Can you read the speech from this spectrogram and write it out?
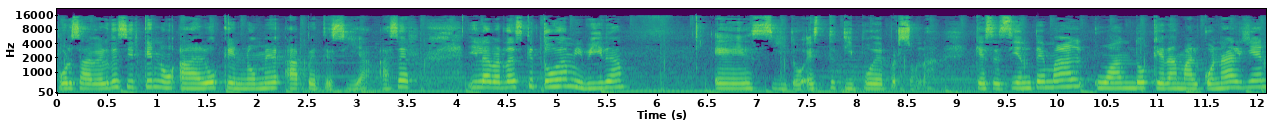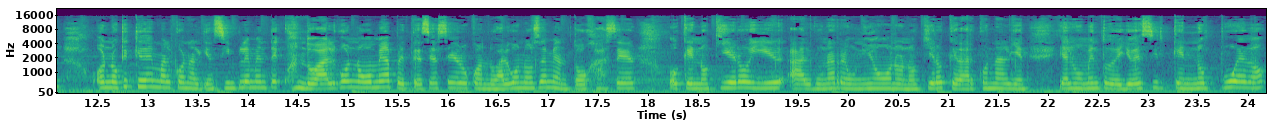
por saber decir que no a algo que no me apetecía hacer? Y la verdad es que toda mi vida he sido este tipo de persona que se siente mal cuando queda mal con alguien o no que quede mal con alguien, simplemente cuando algo no me apetece hacer o cuando algo no se me antoja hacer o que no quiero ir a alguna reunión o no quiero quedar con alguien y al momento de yo decir que no puedo,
